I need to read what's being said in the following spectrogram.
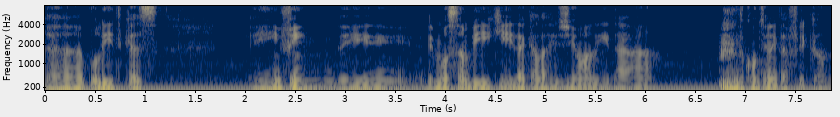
uh, políticas, enfim, de, de Moçambique e daquela região ali da, do continente africano.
